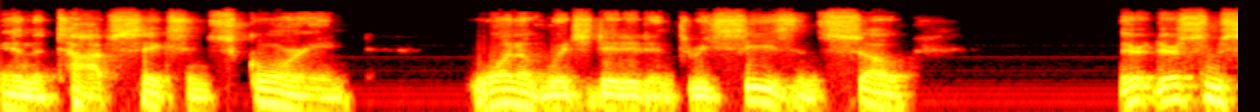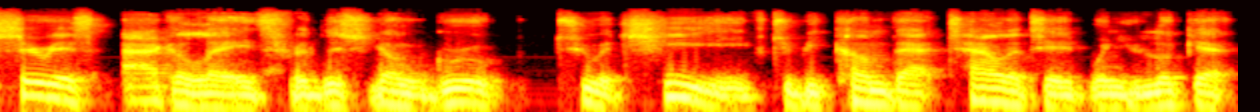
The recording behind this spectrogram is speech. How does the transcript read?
in the top six in scoring, one of which did it in three seasons. So there, there's some serious accolades for this young group to achieve to become that talented when you look at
